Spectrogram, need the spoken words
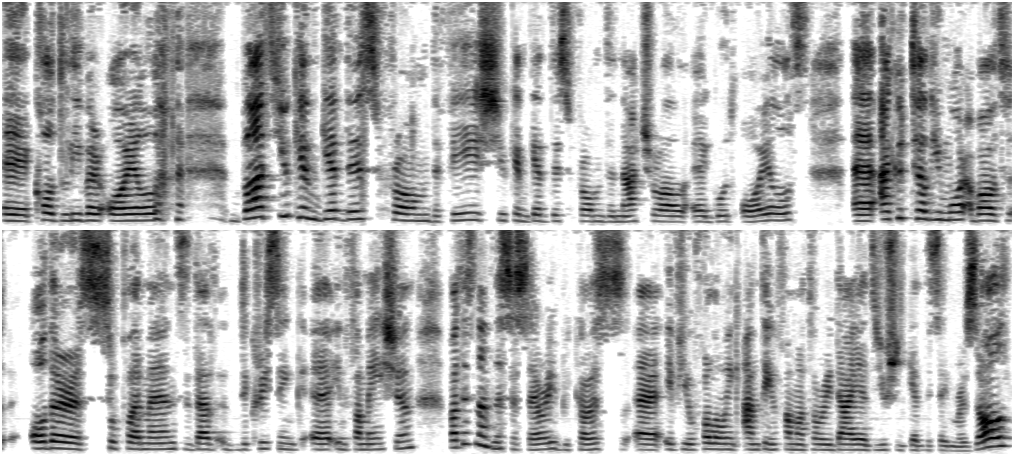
uh, cod liver oil. But you can get this from the fish you can get this from the natural uh, good oils. Uh, i could tell you more about other supplements that decreasing uh, inflammation but it's not necessary because uh, if you're following anti-inflammatory diets you should get the same result.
